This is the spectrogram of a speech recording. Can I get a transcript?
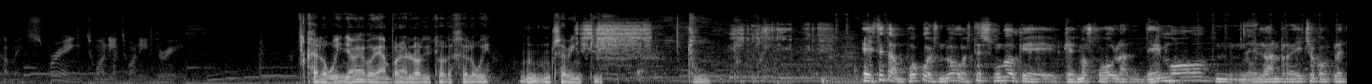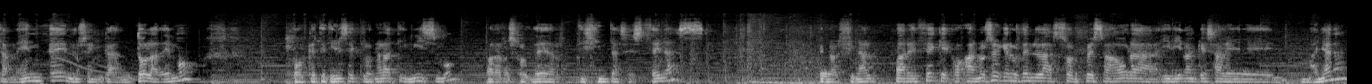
coming spring 2023. Halloween, ya me podían poner los discos de Halloween. Un un Seven Keys. Este tampoco es nuevo, este es uno que, que hemos jugado la demo, mm, lo han rehecho completamente, nos encantó la demo, porque te tienes que clonar a ti mismo para resolver distintas escenas. Pero al final parece que, a no ser que nos den la sorpresa ahora y digan que sale mañana,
